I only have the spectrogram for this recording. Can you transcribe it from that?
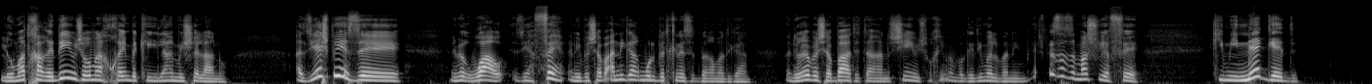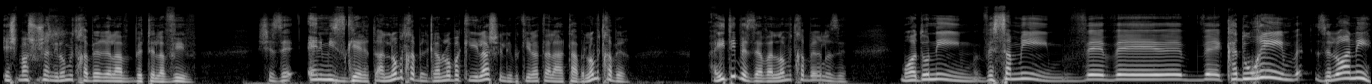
לעומת חרדים שאומרים, אנחנו חיים בקהילה משלנו. אז יש בי איזה... אני אומר, וואו, זה יפה. אני בשבת, אני גר מול בית כנסת ברמת גן. ואני רואה בשבת את האנשים שהולכים עם הבגדים הלבנים. יש בזה משהו יפה. כי מנגד, יש משהו שאני לא מתחבר אליו בתל אביב, שזה אין מסגרת. אני לא מתחבר, גם לא בקהילה שלי, בקהילת הלהט"ב, אני לא מתחבר. הייתי בזה, אבל אני לא מתחבר לזה. מועדונים, וסמים, ו- ו- וכדורים, ו- זה לא אני.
